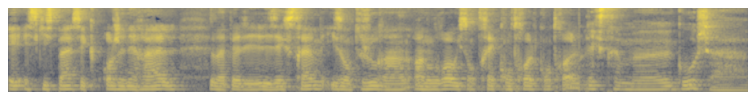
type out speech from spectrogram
Et, ce qui se passe, c'est qu'en général, ce qu'on appelle les, extrêmes, ils ont toujours un, un endroit où ils sont très contrôle-contrôle. L'extrême euh, gauche a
